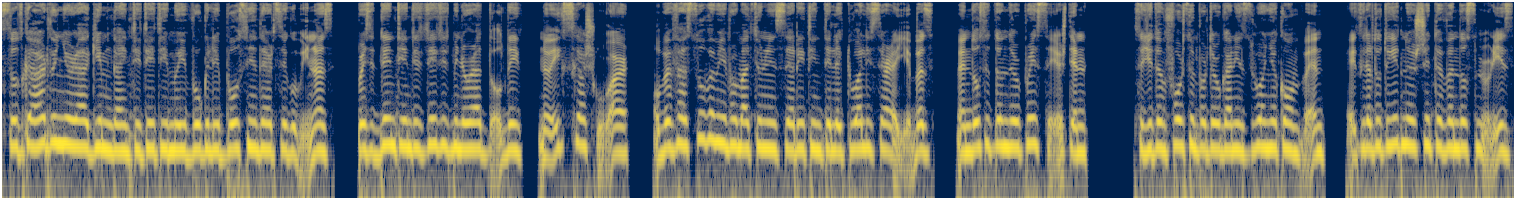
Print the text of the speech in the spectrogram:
Sot ka ardhur një reagim nga entiteti më i vogël i Bosnjë dhe Hercegovinës, presidenti i entitetit Milorad Dodik në X ka shkruar, U befasova me informacionin se rrethi intelektual i Sarajevës vendosi të ndërpresë heshtjen, se gjetën forcën për të organizuar një konvent, e cila do të jetë në shenjë të vendosmërisë,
